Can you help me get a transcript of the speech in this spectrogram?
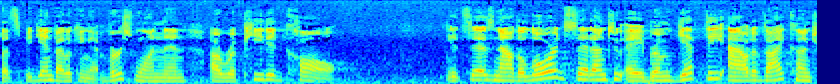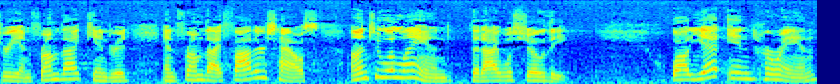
Let's begin by looking at verse 1 then a repeated call it says, Now the Lord said unto Abram, Get thee out of thy country and from thy kindred and from thy father's house unto a land that I will show thee. While yet in Haran,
